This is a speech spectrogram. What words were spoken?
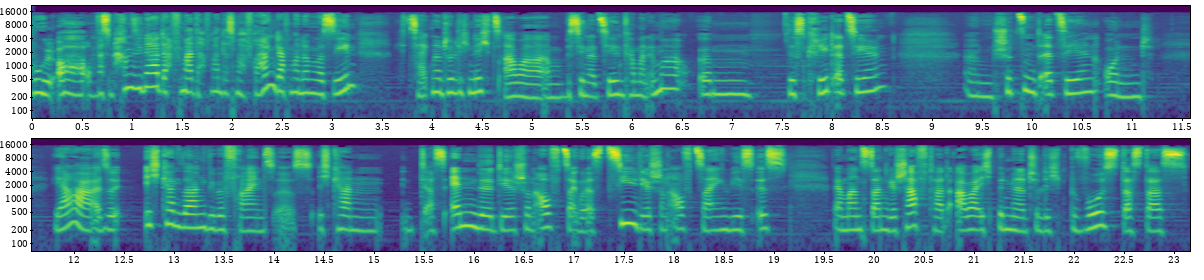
cool, oh, und was machen Sie da? Darf man, darf man das mal fragen? Darf man da mal was sehen? Ich zeige natürlich nichts, aber ein bisschen erzählen kann man immer ähm, diskret erzählen, ähm, schützend erzählen und ja, also ich kann sagen, wie befreiend es ist. Ich kann das Ende dir schon aufzeigen oder das Ziel dir schon aufzeigen, wie es ist, wenn man es dann geschafft hat. Aber ich bin mir natürlich bewusst, dass das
